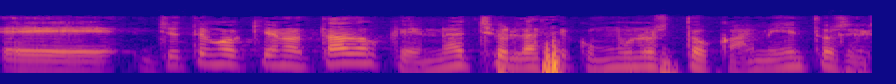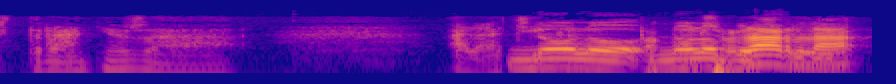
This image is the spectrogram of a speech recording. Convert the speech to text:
eh, yo tengo aquí anotado que Nacho le hace como unos tocamientos extraños a, a la chica. No lo, para no lo consolarla,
